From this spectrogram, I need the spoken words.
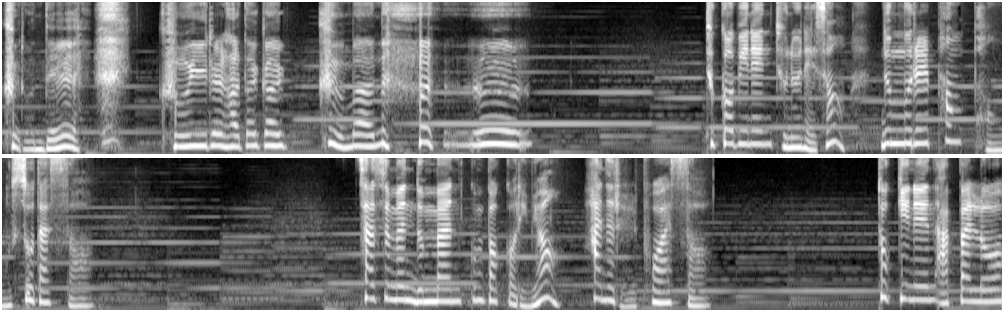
그런데 그 일을 하다가 그만 두꺼비는 두 눈에서 눈물을 펑펑 쏟았어. 사슴은 눈만 꿈뻑거리며 하늘을 보았어. 토끼는 앞발로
